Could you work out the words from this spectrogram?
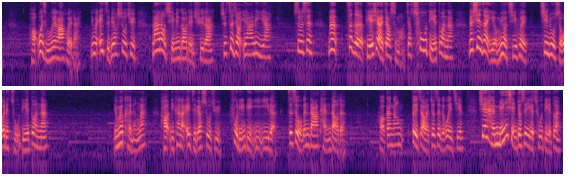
好，为什么会拉回来？因为 A 指标数据拉到前面高点去了，所以这叫压力呀，是不是？那这个跌下来叫什么叫初跌段呢？那现在有没有机会？进入所谓的主跌段呢，有没有可能呢？好，你看到 A 指标数据负零点一一的，这是我跟大家谈到的。好，刚刚对照了，就这个位阶，现在很明显就是一个初跌段。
